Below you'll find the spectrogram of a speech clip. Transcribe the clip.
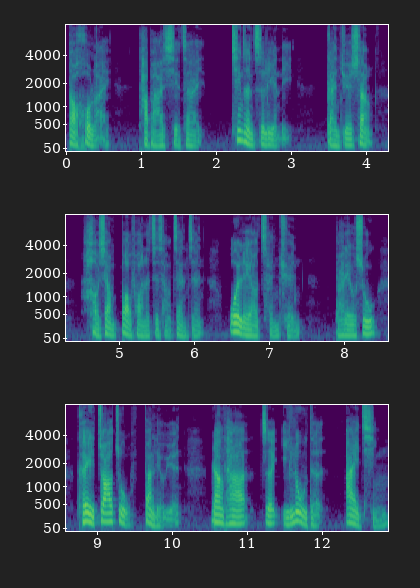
到后来，他把它写在《倾城之恋》里，感觉上好像爆发了这场战争，为了要成全。白流苏可以抓住范柳原，让他这一路的爱情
